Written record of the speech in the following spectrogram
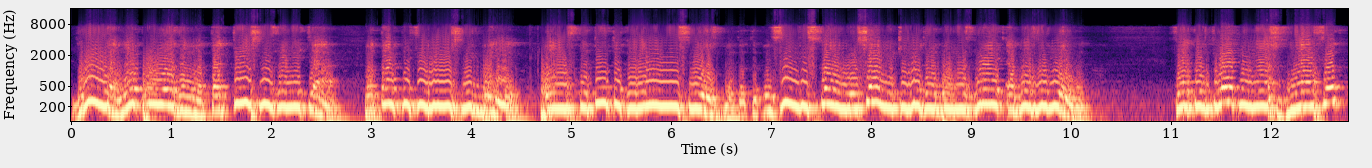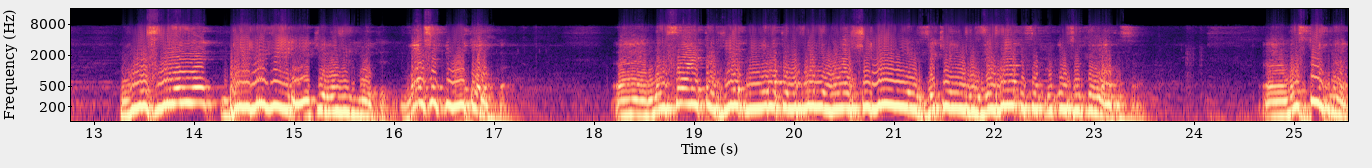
Друге, ми проводимо тактичні заняття по тактиці вуличних боїв, по інституту каравільної служби, тобто по всім військовим речам, які люди або не знають, або забули. Це конкретно наш внесок в можливі бойові дії, які можуть бути. Ваша підготовка. Е, На сайтах є номера телефонів гарячої лінії, з якими можна зв'язатися, проконсультуватися. Е, Наступне.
